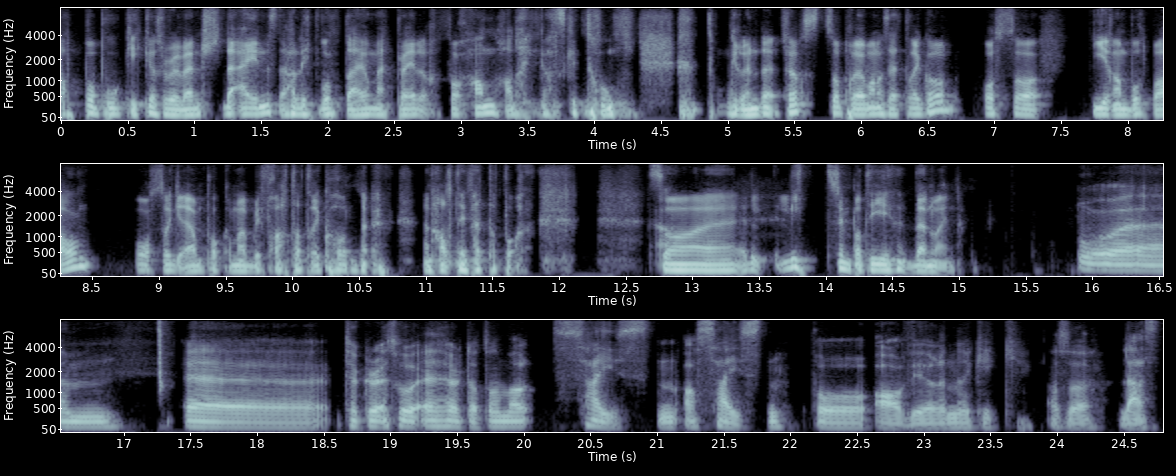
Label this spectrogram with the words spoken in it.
Apropos Kickers Revenge, det eneste jeg har litt vondt av, er jo Matt Prader. For han hadde en ganske tung, tung runde. Først så prøver han å sette rekord, og så gir han bort ballen. Og så greier han pokker meg å bli fratatt rekorden en halvtime etterpå. Så eh, litt sympati den veien. Og um, eh, Tucker, jeg tror jeg hørte at han var 16 av 16 på avgjørende kick. Altså last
